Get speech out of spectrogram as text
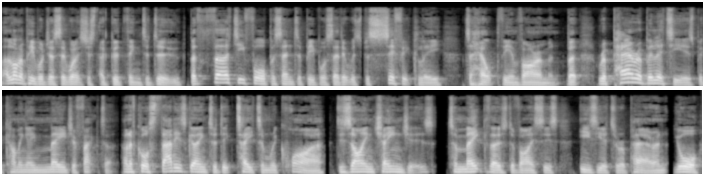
A lot of people just said, well, it's just a good thing to do. But 34% of people said it was specifically to help the environment. But repairability is becoming a major factor. And of course, that is going to dictate and require design changes to make those devices easier to repair. And your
